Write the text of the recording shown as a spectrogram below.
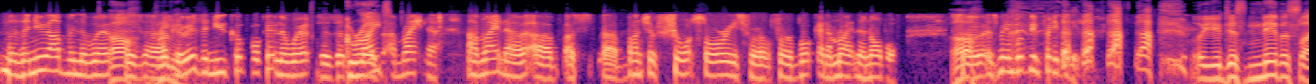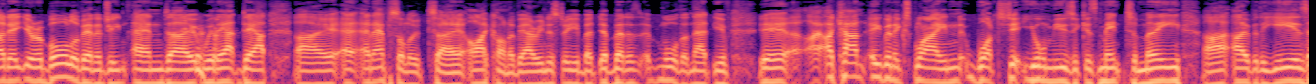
There's a new album in the works. Oh, uh, there is a new cookbook in the works. There's a, Great. there's- I'm writing a, I'm writing a, a, a, bunch of short stories for for a book, and I'm writing a novel. So Oh. it's been we've been pretty busy. well, you just never slow down. You're a ball of energy, and uh, without doubt, uh, an absolute uh, icon of our industry. But but more than that, you've yeah, I, I can't even explain what your music has meant to me uh, over the years,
